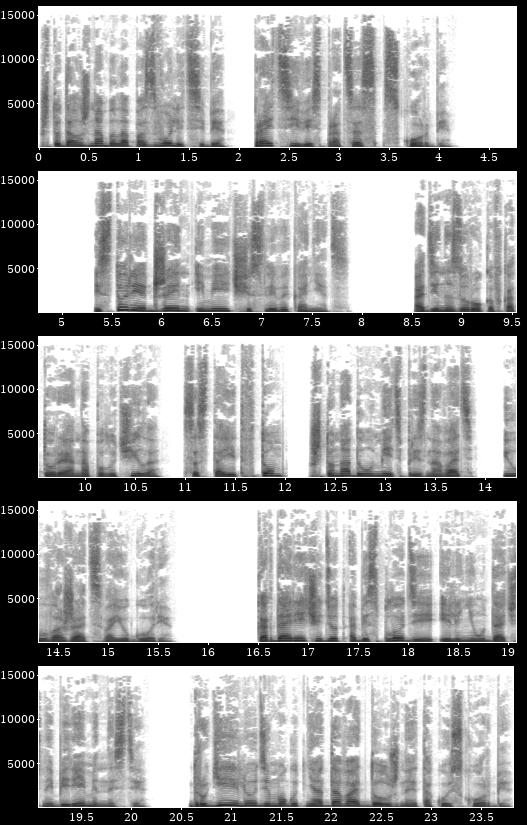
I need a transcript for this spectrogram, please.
что должна была позволить себе пройти весь процесс скорби. История Джейн имеет счастливый конец. Один из уроков, который она получила, состоит в том, что надо уметь признавать и уважать свое горе. Когда речь идет о бесплодии или неудачной беременности, Другие люди могут не отдавать должное такой скорби.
